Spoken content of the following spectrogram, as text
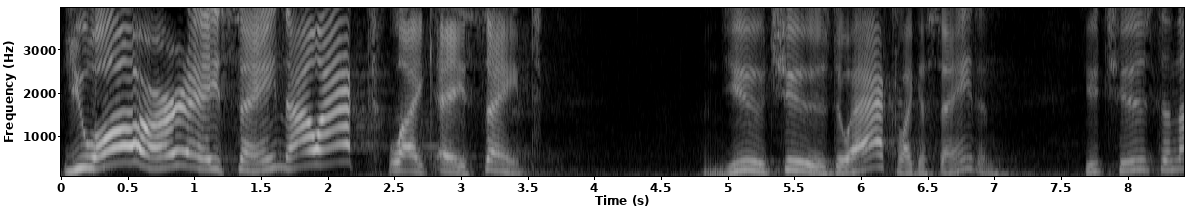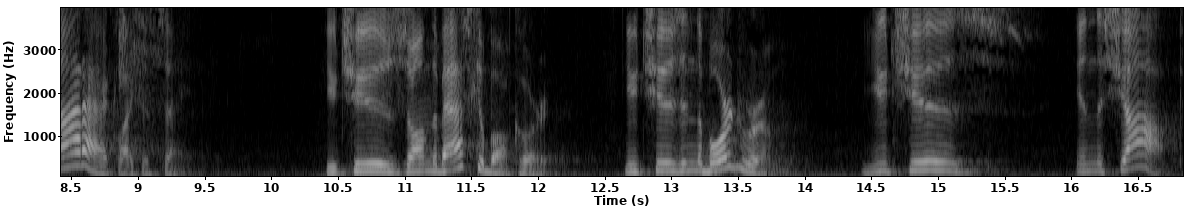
You are a saint, now act like a saint. And you choose to act like a saint, and you choose to not act like a saint. You choose on the basketball court, you choose in the boardroom, you choose in the shop.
